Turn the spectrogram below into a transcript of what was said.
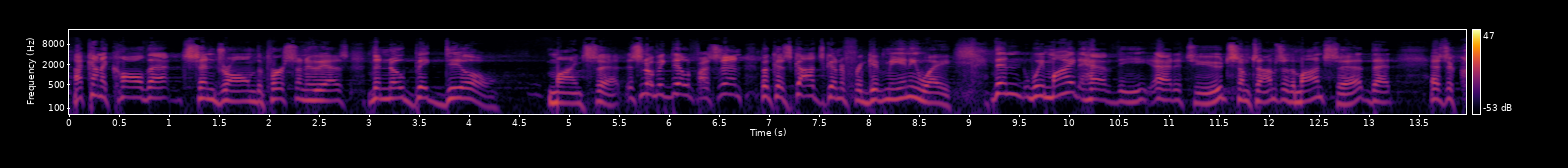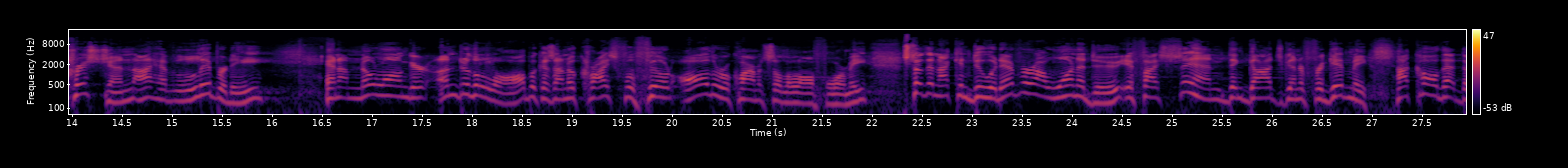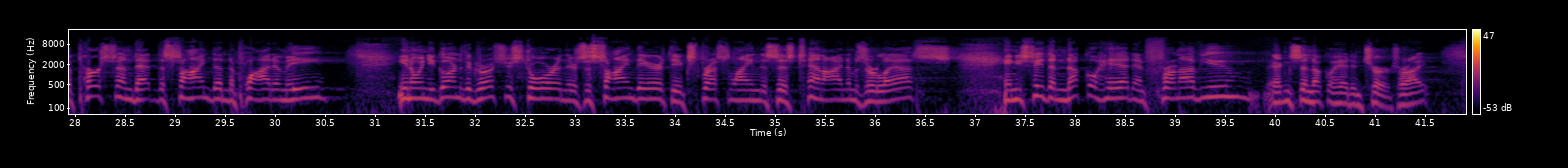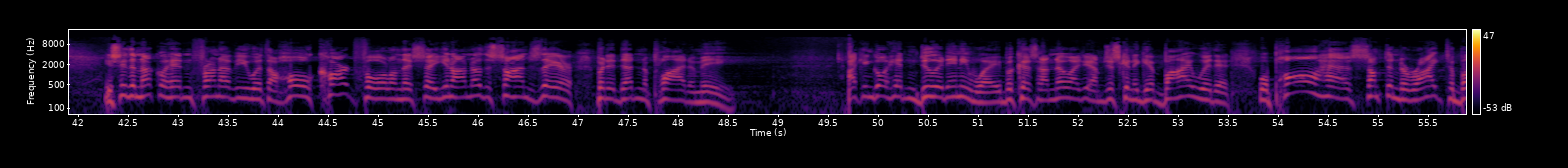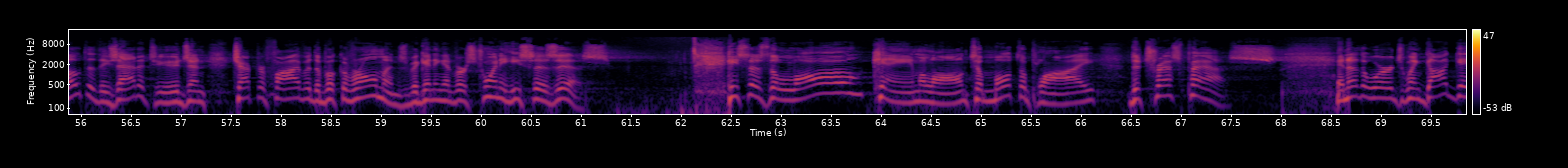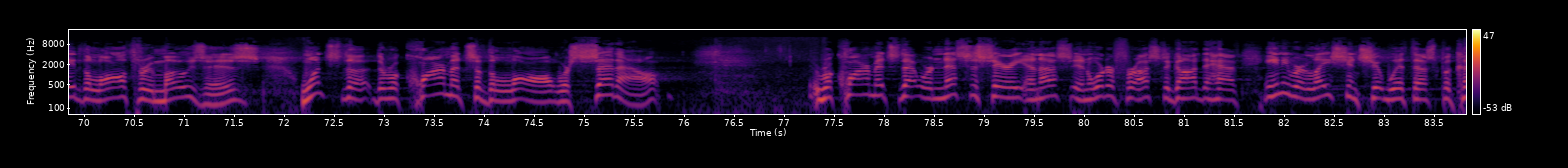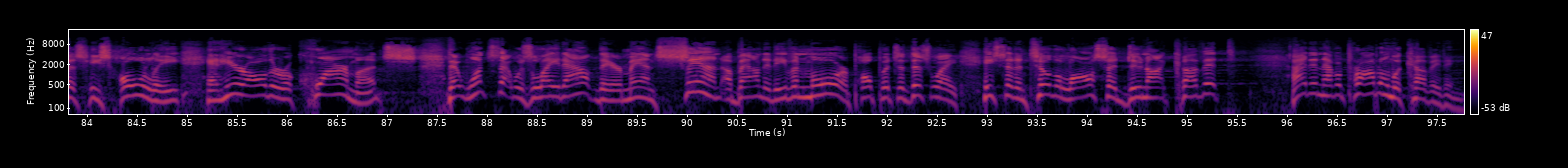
I kind of call that syndrome the person who has the no big deal mindset. It's no big deal if I sin because God's going to forgive me anyway. Then we might have the attitude sometimes or the mindset that as a Christian, I have liberty and I'm no longer under the law because I know Christ fulfilled all the requirements of the law for me, so then I can do whatever I want to do. If I sin, then God's going to forgive me. I call that the person that the sign doesn't apply to me. You know, when you go into the grocery store and there's a sign there at the express lane that says 10 items or less, and you see the knucklehead in front of you, I can say knucklehead in church, right? You see the knucklehead in front of you with a whole cart full, and they say, You know, I know the sign's there, but it doesn't apply to me. I can go ahead and do it anyway because I know I, am just going to get by with it. Well, Paul has something to write to both of these attitudes. In chapter 5 of the book of Romans, beginning in verse 20, he says this. He says, The law came along to multiply the trespass. In other words, when God gave the law through Moses, once the, the requirements of the law were set out, requirements that were necessary in us in order for us to God to have any relationship with us because He's holy. And here are all the requirements that once that was laid out there, man, sin abounded even more. Paul puts it this way He said, Until the law said, Do not covet, I didn't have a problem with coveting.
